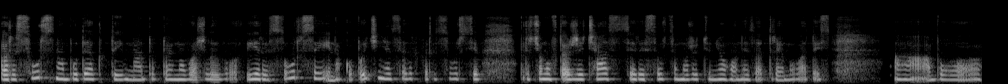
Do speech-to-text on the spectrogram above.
ресурсна буде активна, тобто йому важливо і ресурси, і накопичення цих ресурсів. Причому в той же час ці ресурси можуть у нього не затримуватись або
